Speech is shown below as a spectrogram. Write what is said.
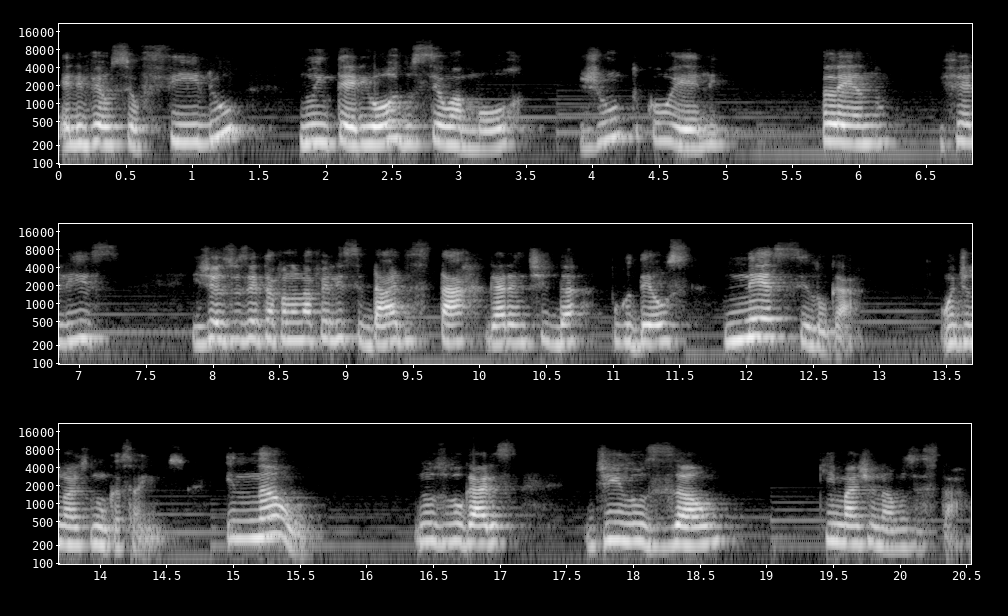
Ele vê o seu filho no interior do seu amor, junto com ele, pleno e feliz. E Jesus está falando a felicidade estar garantida por Deus nesse lugar, onde nós nunca saímos. E não nos lugares de ilusão que imaginamos estar.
